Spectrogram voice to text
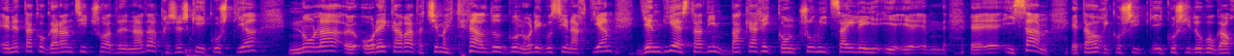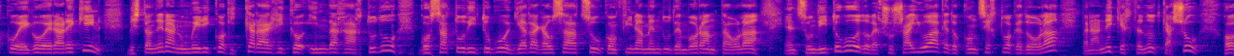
enetako garantzitsua dena da, preseski ikustia, nola e, oreka bat atxemaiten aldugun hori guzien artian, jendia ez da bakarrik kontsumitzaile izan, eta hor ikusi, ikusi dugu gaurko egoerarekin, biztan dena numerikoak ikaragiko indaga hartu du, gozatu ditugu egia da gauza atzu konfinamendu denboran eta hola entzun ditugu, edo bersu saioak, edo kontzertuak edo hola, baina nik erten dut kasu, ho,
